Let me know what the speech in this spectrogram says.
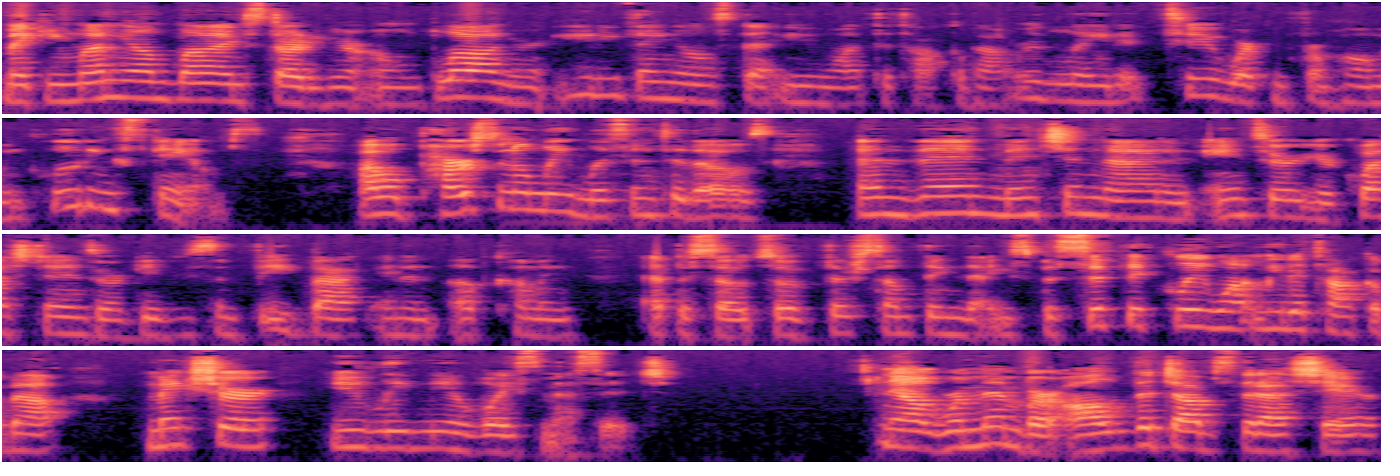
making money online, starting your own blog, or anything else that you want to talk about related to working from home, including scams. I will personally listen to those and then mention that and answer your questions or give you some feedback in an upcoming episode. So if there's something that you specifically want me to talk about, make sure you leave me a voice message. Now remember, all of the jobs that I share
